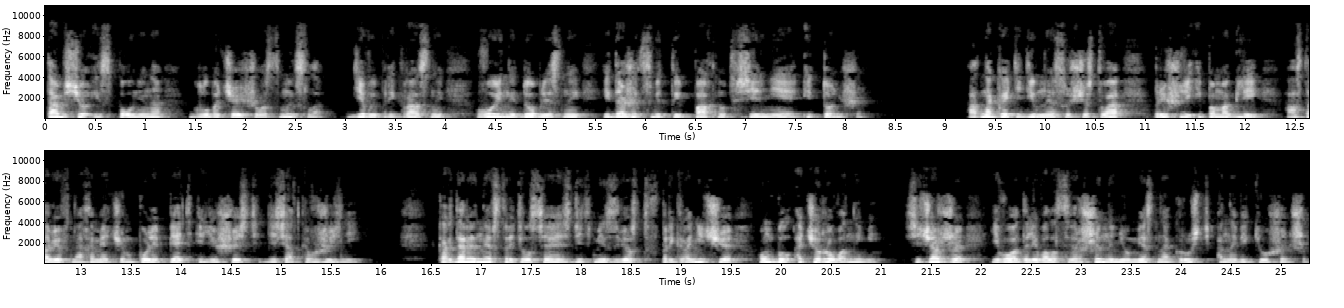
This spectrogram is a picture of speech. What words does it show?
Там все исполнено глубочайшего смысла, Девы прекрасны, воины доблестны, и даже цветы пахнут сильнее и тоньше. Однако эти дивные существа пришли и помогли, оставив на хомячьем поле пять или шесть десятков жизней. Когда Рене встретился с детьми звезд в приграничье, он был очарован ими. Сейчас же его одолевала совершенно неуместная грусть о навеки ушедшем.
